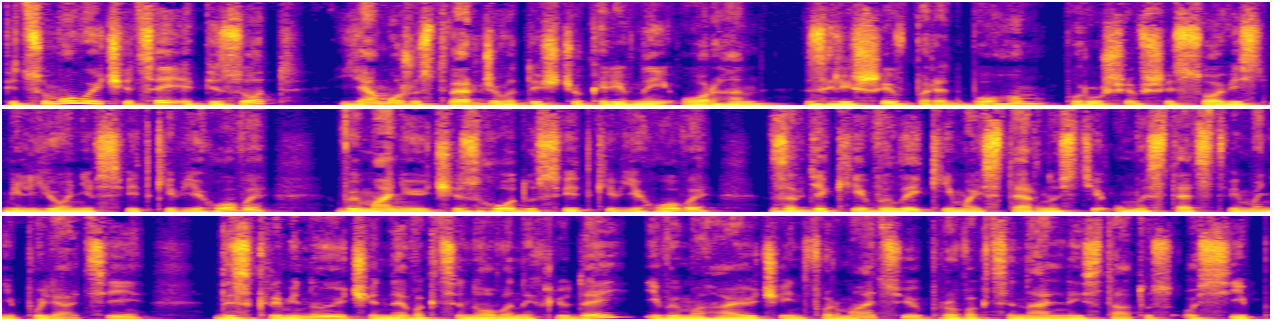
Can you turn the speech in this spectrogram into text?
Підсумовуючи цей епізод, я можу стверджувати, що керівний орган згрішив перед Богом, порушивши совість мільйонів свідків Єгови, виманюючи згоду свідків Єгови завдяки великій майстерності у мистецтві маніпуляції, дискримінуючи невакцинованих людей і вимагаючи інформацію про вакцинальний статус осіб,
